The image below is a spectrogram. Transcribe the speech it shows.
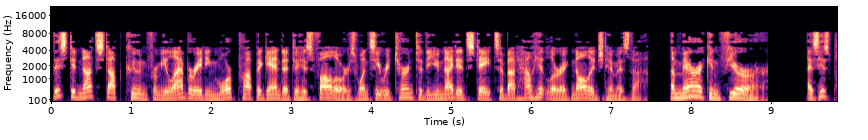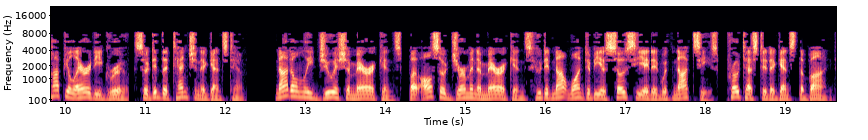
This did not stop Kuhn from elaborating more propaganda to his followers once he returned to the United States about how Hitler acknowledged him as the American Führer. As his popularity grew, so did the tension against him. Not only Jewish Americans, but also German Americans who did not want to be associated with Nazis, protested against the Bund.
